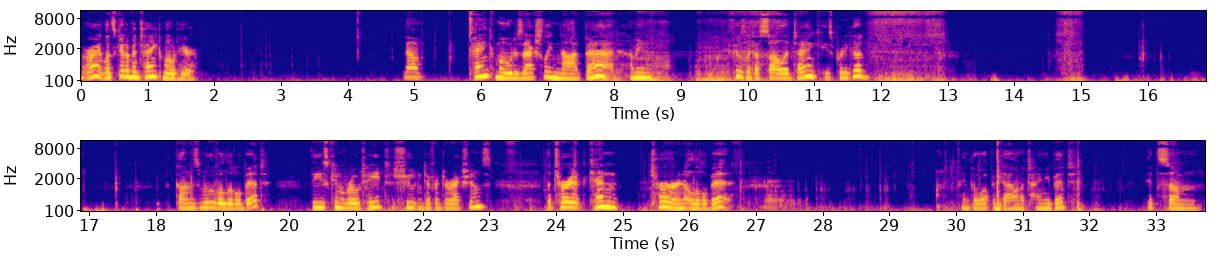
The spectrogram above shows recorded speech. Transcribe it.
All right, let's get them in tank mode here. Now, tank mode is actually not bad. I mean, he feels like a solid tank. He's pretty good. The guns move a little bit. These can rotate to shoot in different directions. The turret can turn a little bit. And go up and down a tiny bit. It's, um,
